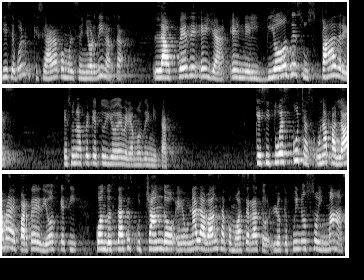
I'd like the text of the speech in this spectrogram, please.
Y dice, bueno, que se haga como el Señor diga. O sea, la fe de ella en el Dios de sus padres es una fe que tú y yo deberíamos de imitar. Que si tú escuchas una palabra de parte de Dios, que si cuando estás escuchando eh, una alabanza como hace rato, lo que fui no soy más,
